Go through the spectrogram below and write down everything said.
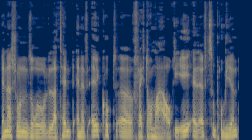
wenn er schon so latent NFL guckt, äh, vielleicht doch mal auch die ELF zu probieren.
